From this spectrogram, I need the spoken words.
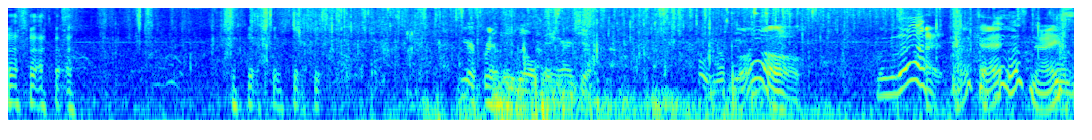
You're a friendly little thing, aren't you? Oh, look at that. Okay, that's nice.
